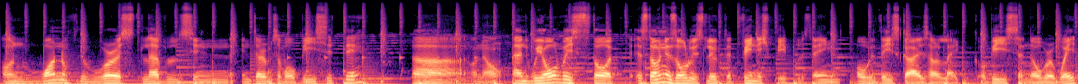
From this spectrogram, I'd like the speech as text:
on one of the worst levels in, in terms of obesity. Uh, Oh no. and we always thought Estonians always looked at Finnish people saying, "Oh, these guys are like obese and overweight."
